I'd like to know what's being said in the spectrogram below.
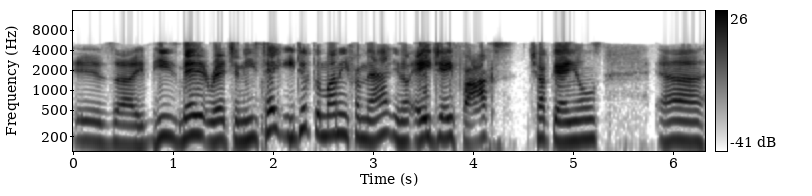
is uh, he's made it rich, and he's take he took the money from that. You know, AJ Fox, Chuck Daniels, uh,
